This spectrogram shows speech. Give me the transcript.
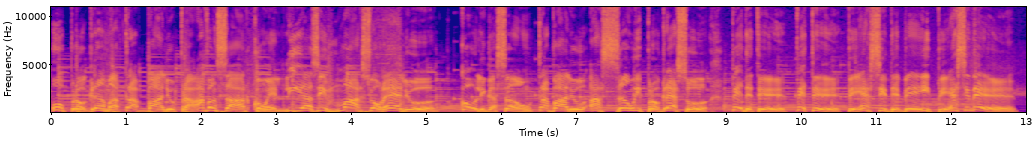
o programa Trabalho para Avançar com Elias e Márcio Aurélio. Coligação Trabalho, Ação e Progresso. PDT, PT, PSDB e PSD.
